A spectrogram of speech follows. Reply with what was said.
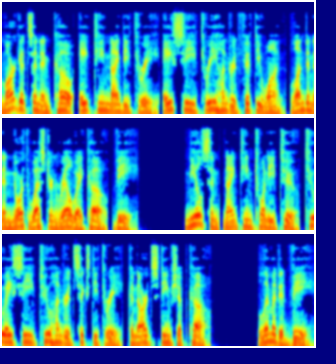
Margetson and Co. 1893 AC 351 London and North Western Railway Co. v Neilson 1922 2 AC 263 Cunard Steamship Co. Limited v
